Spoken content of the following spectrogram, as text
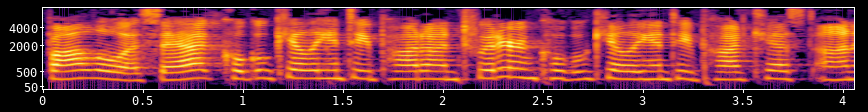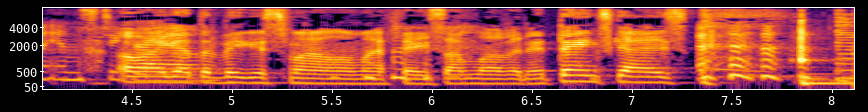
follow us at Coco Caliente Pod on Twitter and Coco Caliente Podcast on Instagram. Oh, I got the biggest smile on my face. I'm loving it. Thanks, guys.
